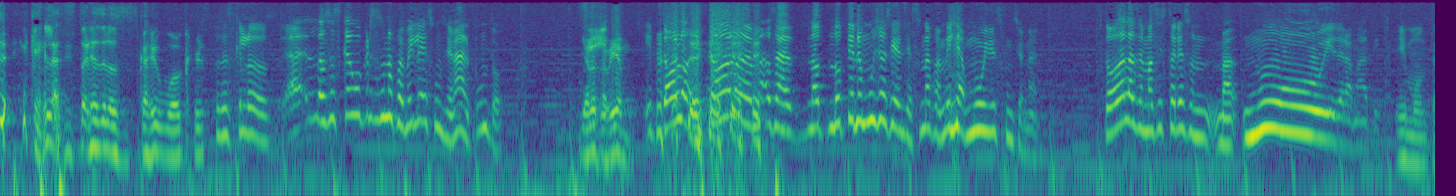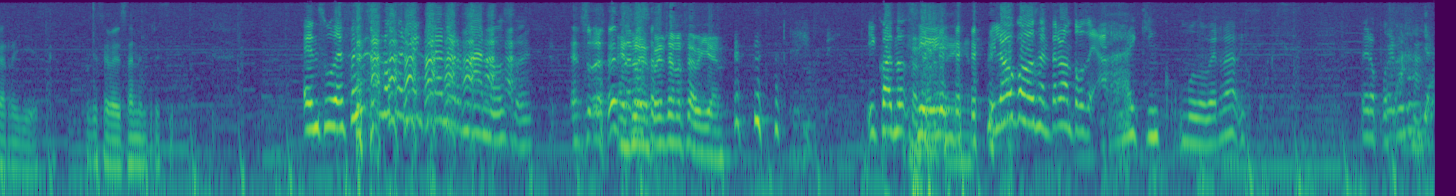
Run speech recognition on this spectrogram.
que las historias de los Skywalkers. Pues es que los, ah, los Skywalkers es una familia disfuncional, punto. Ya lo sabíamos. Y todo lo, y todo lo demás, o sea, no, no tiene mucha ciencia, es una familia muy disfuncional. Todas las demás historias son muy dramáticas. Y monterreyesca. Porque se besan entre sí. En su defensa no sabían que eran hermanos. En su En su defensa no sabían. Y cuando, sí. Y luego cuando se enteraron todos de, ay, qué incómodo, ¿verdad? Y, Pero pues, ajá.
